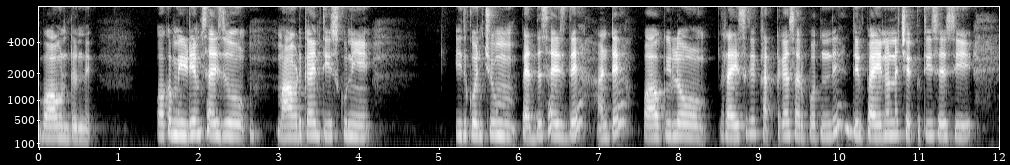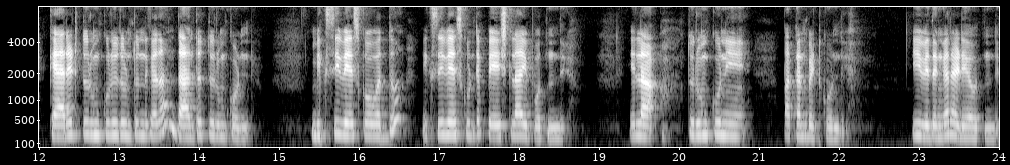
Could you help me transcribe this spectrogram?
బాగుంటుంది. ఒక మీడియం సైజు మామిడికాయని తీసుకుని ఇది కొంచెం పెద్ద సైజుదే. అంటే పావు కిలో రైస్కి కరెక్ట్గా సరిపోతుంది. దీనిపైన ఉన్న చెక్కు తీసేసి క్యారెట్ తురుముకునేది ఉంటుంది కదా దాంతో తురుముకోండి. మిక్సీ వేసుకోవద్దు. మిక్సీ వేసుకుంటే పేస్ట్లా అయిపోతుంది. ఇలా తురుముకుని పక్కన పెట్టుకోండి. ఈ విధంగా రెడీ అవుతుంది.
